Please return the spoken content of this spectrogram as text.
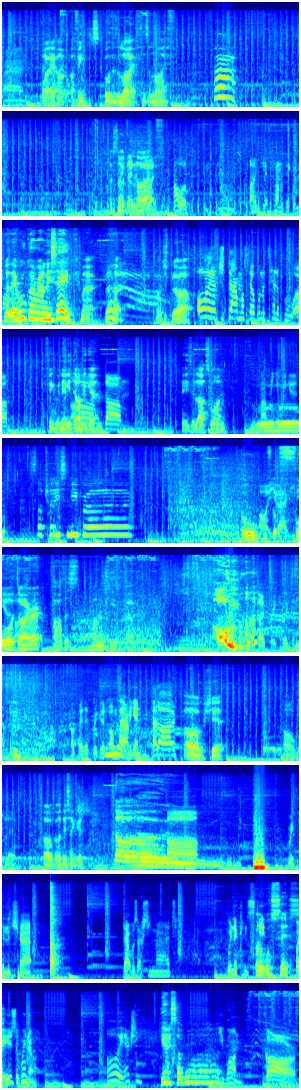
Man. Wait, I, I think... Oh, there's a life. There's a life. Ah! That's No, not even not live. live. Oh. I kept trying to pick them up. Look, they're all going around this egg, Matt. Look. Oh, it just blew up. Oh, I just downed myself on a teleporter. I think we're nearly done oh, again. Dumb. He's the last one. I think you'll be good. Stop chasing me, bro. Oh, Oh, we've got four direct. Oh, there's monkeys back. Oh! Oh, go pretty quick. didn't Okay, they're pretty good. I'm down again. Hello. oh shit. Oh, flip. Oh god, this ain't good. Ah. No. Oh. Rip in the chat. That was actually mad. Winner can oh, skip. Oh, what's this? Wait, who's the winner? Oh, he actually Yes, I won. You won. Gar.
